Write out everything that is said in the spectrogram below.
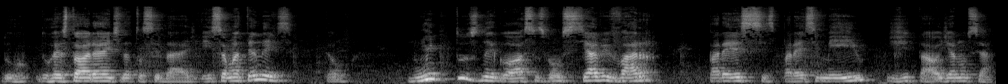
do, do restaurante da tua cidade. Isso é uma tendência. Então, muitos negócios vão se avivar para esse, para esse meio digital de anunciar.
